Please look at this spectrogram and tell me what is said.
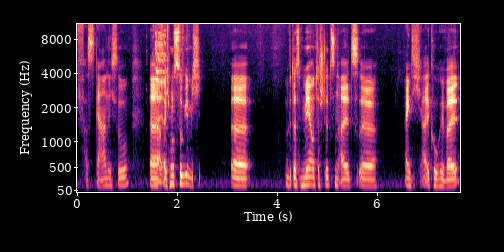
fast gar nicht so. Äh, naja. Aber ich muss zugeben, ich, äh, wird das mehr unterstützen als äh, eigentlich Alkohol, weil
